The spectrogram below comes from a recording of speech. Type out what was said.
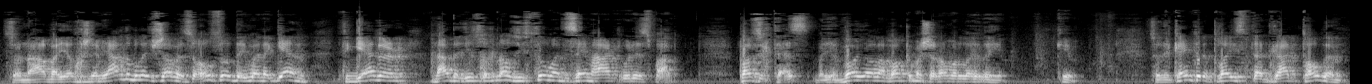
So now by Yelchushem Yachdu b'leiv Shabbos. So also they went again together. Now that Yitzchak knows, he still went the same heart with his father. Pasuk Tes. But Yavoy Olam Mokem Asher. Kim. So they came to the place that God told them.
